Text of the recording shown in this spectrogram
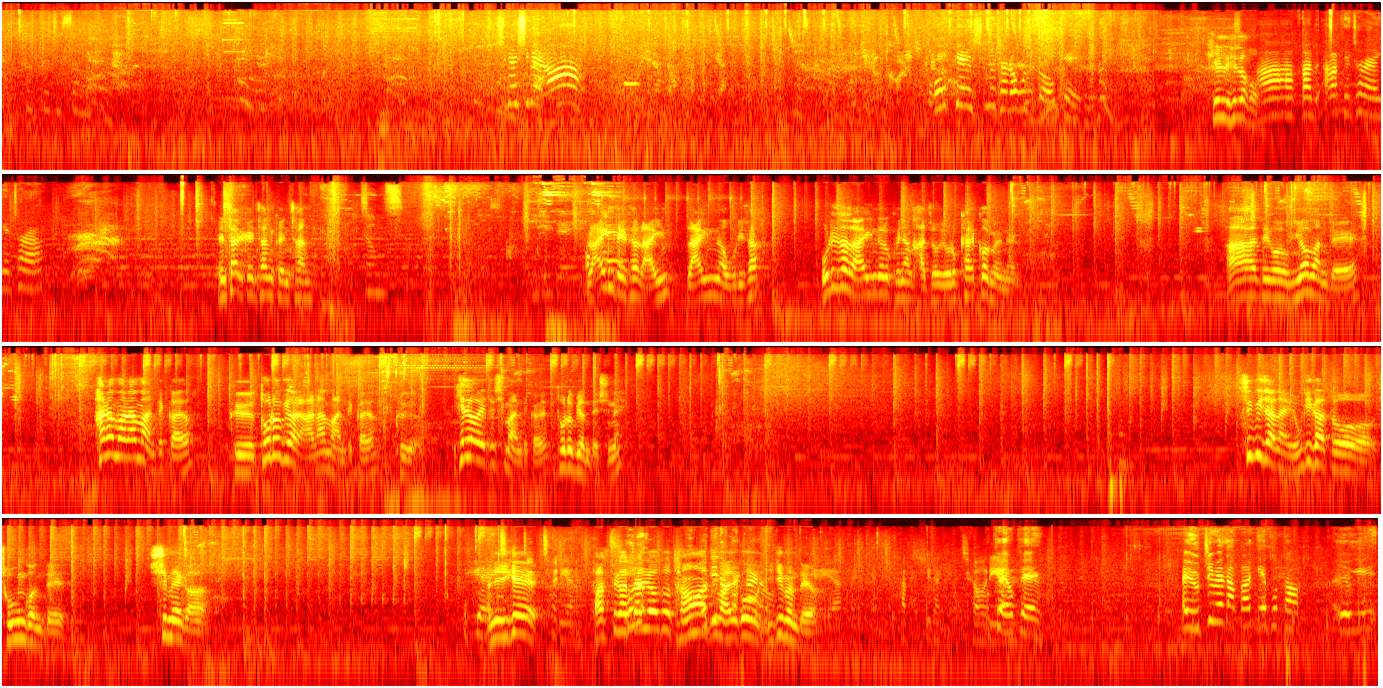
11 11 아! 오케이 신호 잘하고 있어 오케이. 힐러 힐러고. 아 아까 아 괜찮아요 괜찮아. 괜찮 괜찮 괜찮. 점수 라인 대서 라인? 라인나 우리사? 우리사 라인으로 그냥 가죠. 요렇게 할 거면은. 아 근데 이거 위험한데. 하나만 하면 안 될까요? 그 토르비언 안 하면 안 될까요? 그 힐러 해주시면 안 될까요? 토르비언 대신에? 수비잖아요. 여기가 더 좋은 건데 심해가. 오케이. 아니 이게 바스가 어디- 잘려도 당황하지 말고 갈까요? 이기면 돼요. 오케이 오케이. 아 요쯤에다 깔게 포탑. 아, 여기.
